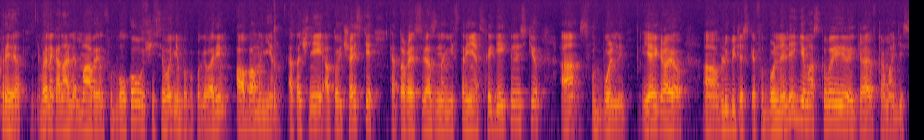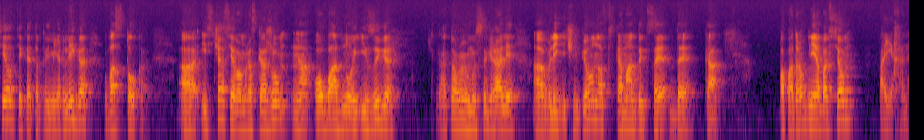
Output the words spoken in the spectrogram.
привет! Вы на канале Маврин Футбол Коуч и сегодня мы поговорим обо мне, а точнее о той части, которая связана не с тренерской деятельностью, а с футбольной. Я играю а, в любительской футбольной лиге Москвы, играю в команде Селтик, это премьер-лига Востока. А, и сейчас я вам расскажу а, об одной из игр, которую мы сыграли в Лиге Чемпионов с командой ЦДК. Поподробнее обо всем, поехали!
